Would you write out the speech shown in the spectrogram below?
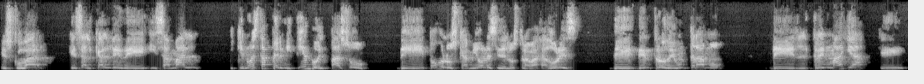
Escobar, que es alcalde de Izamal y que no está permitiendo el paso de todos los camiones y de los trabajadores de dentro de un tramo del tren Maya, que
